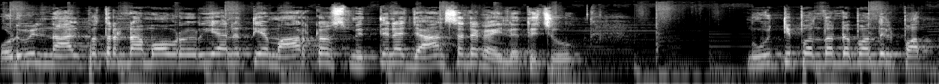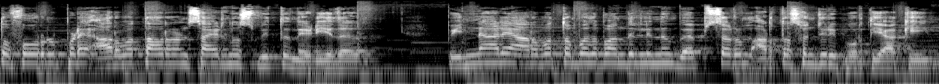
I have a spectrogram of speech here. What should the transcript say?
ഒടുവിൽ നാൽപ്പത്തിരണ്ടാം ഓവർ എറിയാനെത്തിയ മാർക്കം സ്മിത്തിനെ ജാൻസന്റെ കയ്യിലെത്തിച്ചു. നൂറ്റി പന്ത്രണ്ട് പന്തിൽ പത്ത് ഫോർ ഉൾപ്പെടെ അറുപത്താറ് റൺസായിരുന്നു സ്മിത്ത് നേടിയത്. പിന്നാലെ അറുപത്തൊമ്പത് പന്തിൽ നിന്നും വെബ്സറും അർദ്ധ സെഞ്ചുറി പൂർത്തിയാക്കി.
